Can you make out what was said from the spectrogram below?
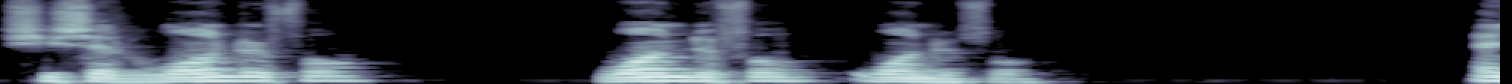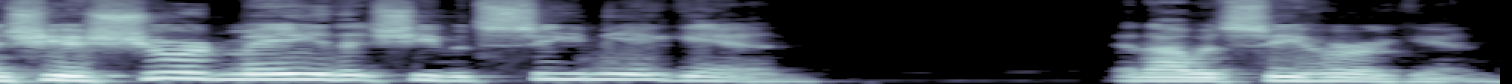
She said, Wonderful, wonderful, wonderful. And she assured me that she would see me again and I would see her again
